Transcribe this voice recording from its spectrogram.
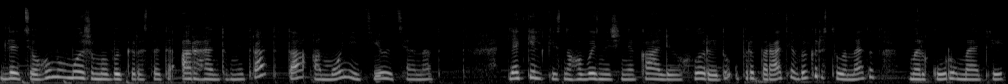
Для цього ми можемо використати аргентом нітрат та амоній тіоціанат. Для кількісного визначення калію хлориду у препараті використали метод меркурометрії.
